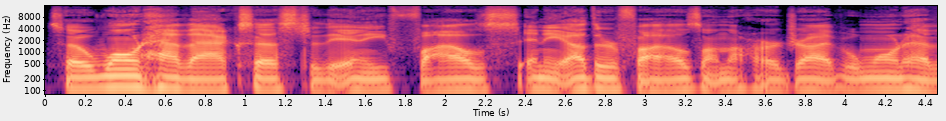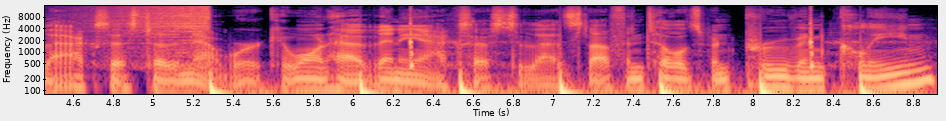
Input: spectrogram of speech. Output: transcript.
So it won't have access to the, any files, any other files on the hard drive. It won't have access to the network. It won't have any access to that stuff until it's been proven clean,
